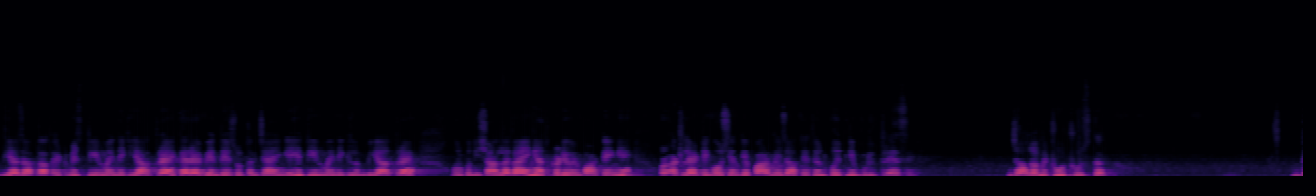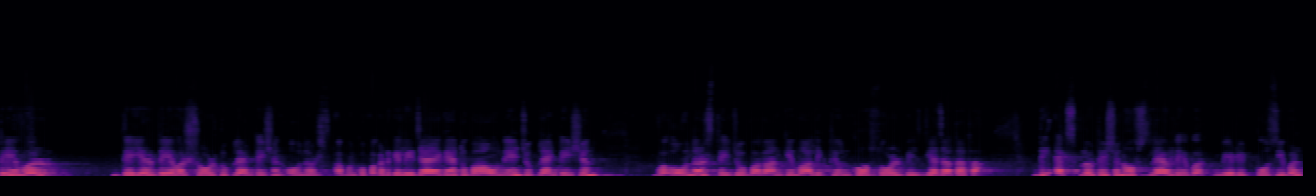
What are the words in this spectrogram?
दिया जाता था। इट मीन्स तीन महीने की यात्रा है कैरेबियन देशों तक जाएँगे, ये तीन महीने की लंबी यात्रा है। उनको निशान लगाएँगे, हथकड़ियों में बांटेंगे और अटलांटिक ओशियन के पार ले जाते थे, उनको इतनी बुरी तरह से। जहाज़ों में ठूस ठूस कर। They were their they were sold to plantation owners अब उनको पकड़ के ले जाया गया तो वहाँ उन्हें जो प्लांटेशन व ओनर्स थे, जो बागान के मालिक थे, उनको सोल्ड बेच दिया जाता था। The exploitation of slave labour made it possible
